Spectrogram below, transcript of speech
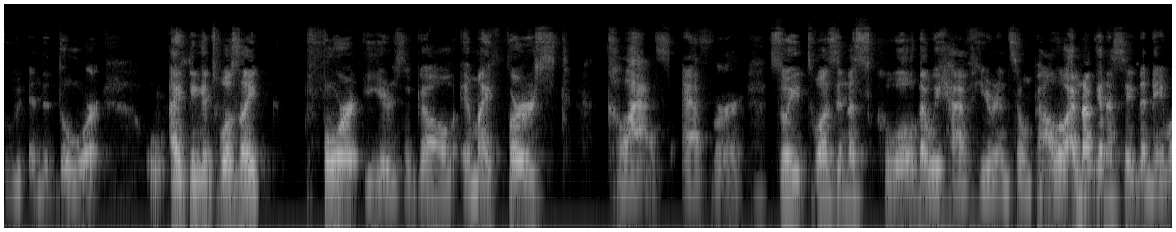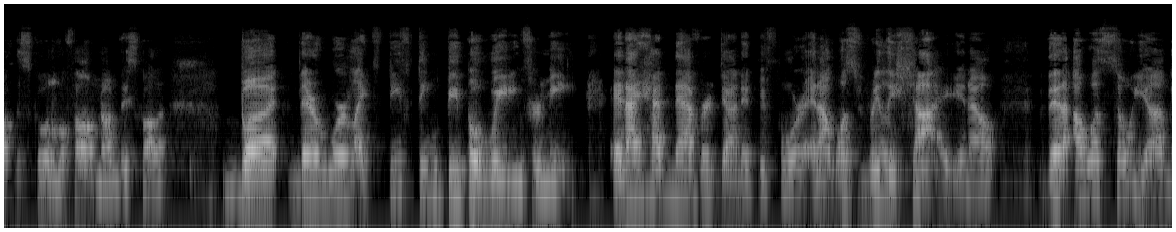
foot in the door, I think it was like four years ago in my first class ever. So it was in a school that we have here in São Paulo. I'm not gonna say the name of the school, não vou falar o nome da escola, but there were like 15 people waiting for me, and I had never done it before, and I was really shy, you know. Then I was so young,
